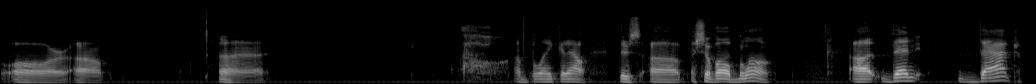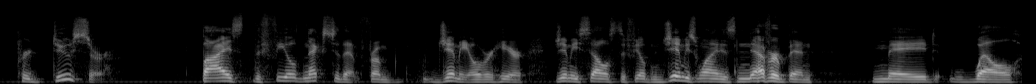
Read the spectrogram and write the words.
or uh, uh, oh, I'm blanking out. There's uh, Cheval Blanc. Uh, then that producer buys the field next to them from Jimmy over here. Jimmy sells the field, and Jimmy's wine has never been made well.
